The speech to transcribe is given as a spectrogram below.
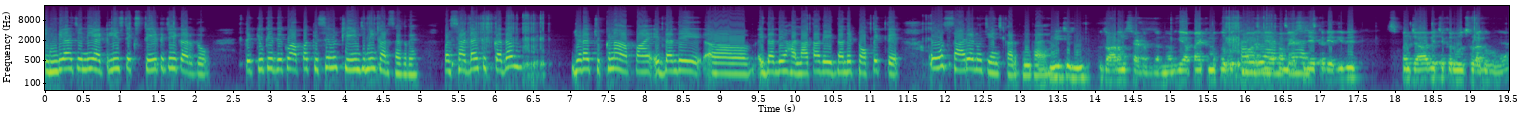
ਇੰਡੀਆ 'ਚ ਨਹੀਂ ਐਟਲੀਸਟ ਇੱਕ ਸਟੇਟ 'ਚ ਹੀ ਕਰ ਦਿਓ ਤੇ ਕਿਉਂਕਿ ਦੇਖੋ ਆਪਾਂ ਕਿਸੇ ਨੂੰ ਚੇਂਜ ਨਹੀਂ ਕਰ ਸਕਦੇ ਪਰ ਸਾਡਾ ਇੱਕ ਕਦਮ ਜਿਹੜਾ ਚੁੱਕਣਾ ਆਪਾਂ ਇਦਾਂ ਦੇ ਇਦਾਂ ਦੇ ਹਾਲਾਤਾਂ ਦੇ ਇਦਾਂ ਦੇ ਟੌਪਿਕ ਤੇ ਉਹ ਸਾਰਿਆਂ ਨੂੰ ਚੇਂਜ ਕਰ ਦਿੰਦਾ ਹੈ ਇਹ ਚੀਜ਼ ਨੂੰ ਉਦਾਹਰਨ ਸੈਟਅਪ ਕਰਨਾ ਵੀ ਆਪਾਂ ਇੱਕ ਮਤਲਬ ਕਿ ਸਮਾਜ ਦੇ ਆਪਾਂ ਮੈਸੇਜ ਇੱਕ। ਦੇ ਦਈਏ ਵੀ ਪੰਜਾਬ ਵਿੱਚ ਇੱਕ ਰੂਲਸ ਲਾਗੂ ਹੋ ਗਿਆ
